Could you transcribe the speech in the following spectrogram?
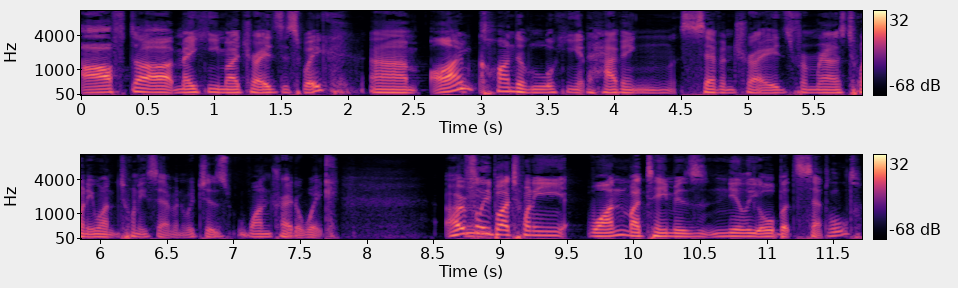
after making my trades this week. Um, I'm kind of looking at having seven trades from rounds 21 to 27, which is one trade a week. Hopefully by 21, my team is nearly all but settled.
